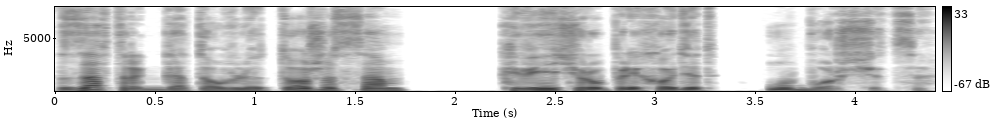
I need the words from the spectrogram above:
завтрак готовлю тоже сам. К вечеру приходит уборщица.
